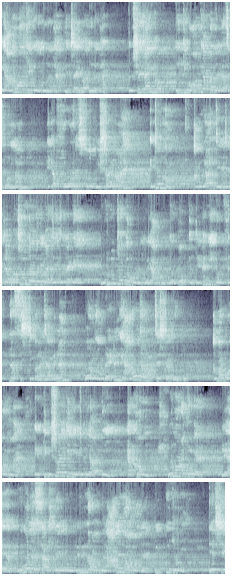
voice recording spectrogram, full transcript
এই আমল থেকেও দূরে থাকতে চায় বা দূরে থাকে। তো সে যাই হোক, দুইটি মতই আপনাদের কাছে বললাম। এটা ফরজ কোনো বিষয় নয়। এজন্য আমরা যে যেটা পছন্দ করি বা যে যেটাকে গ্রহণযোগ্য মনে করি আমল করব কিন্তু এটা নিয়ে কোনো ফেতনা সৃষ্টি করা যাবে না, বরং আমরা এটা নিয়ে আরও জানার চেষ্টা করব। আমার মনে হয় একটি বিষয়কে নিয়ে যদি আপনি এখন কোনো রকমের গুগলে সার্চ দেন এবং বিভিন্ন রকমের আলেম আমাদের বিজ্ঞজন দেশে,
